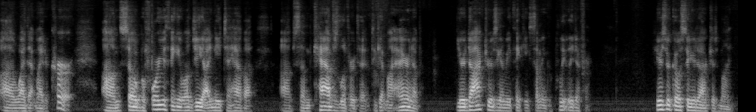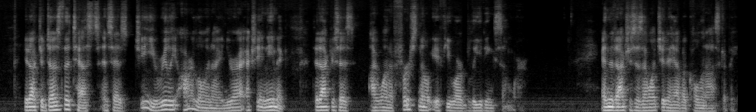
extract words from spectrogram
uh, why that might occur. Um, so before you're thinking, well, gee, I need to have a uh, some calves liver to, to get my iron up, your doctor is going to be thinking something completely different. Here's what goes through your doctor's mind. Your doctor does the tests and says, gee, you really are low in iron. You're actually anemic. The doctor says, I want to first know if you are bleeding somewhere. And the doctor says, I want you to have a colonoscopy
